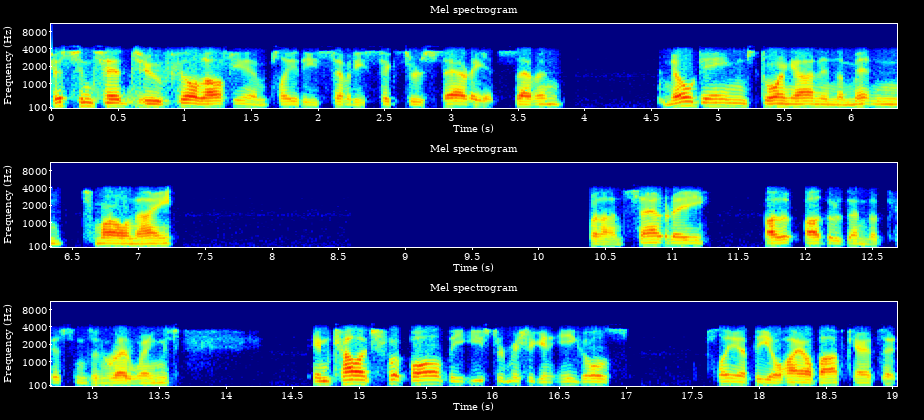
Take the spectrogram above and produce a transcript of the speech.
Pistons head to Philadelphia and play the 76ers Saturday at 7. No games going on in the Mitten tomorrow night. But on Saturday, other, other than the Pistons and Red Wings, in college football, the Eastern Michigan Eagles play at the Ohio Bobcats at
